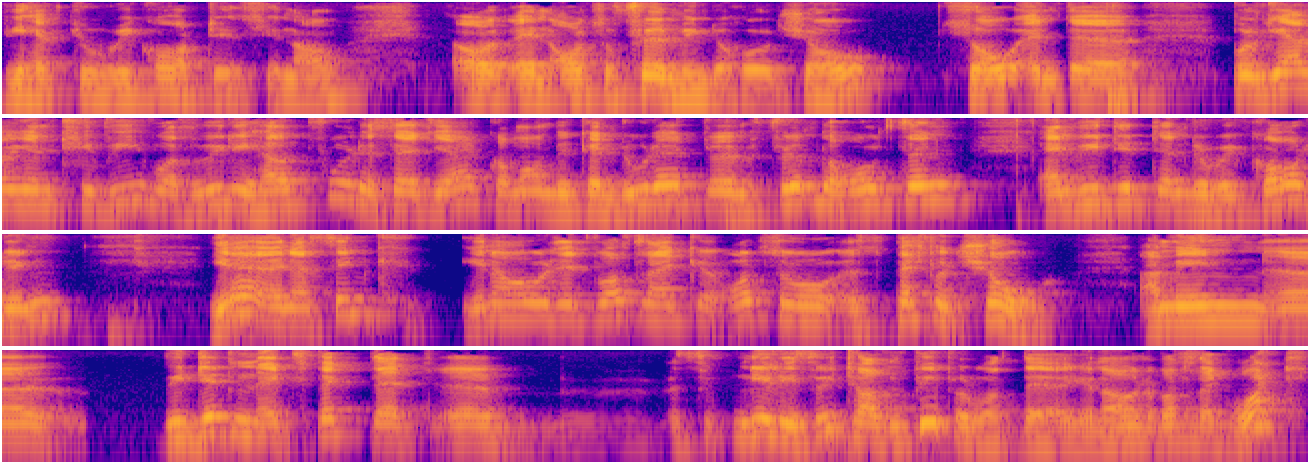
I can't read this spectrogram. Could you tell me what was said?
we have to record this, you know, and also filming the whole show. So, and the Bulgarian TV was really helpful. They said, "Yeah, come on, we can do that. Film the whole thing," and we did then the recording. Yeah, and I think you know it was like also a special show. I mean, uh, we didn't expect that. Uh, nearly 3000 people was there you know and it was like what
